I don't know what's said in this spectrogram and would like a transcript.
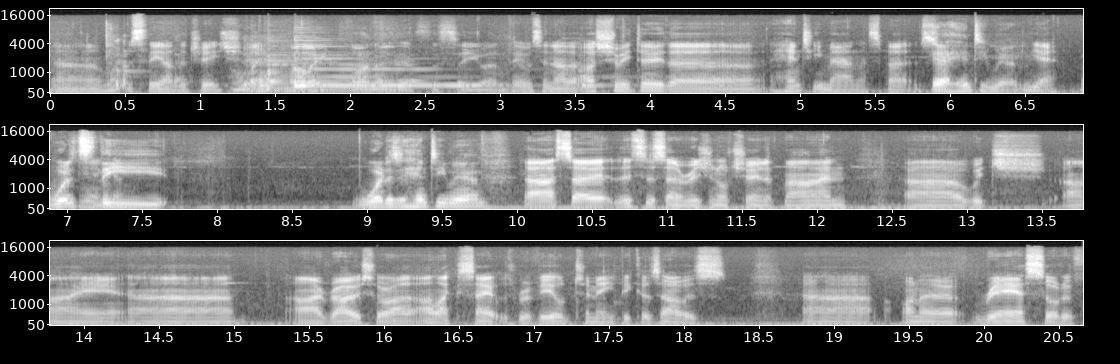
Uh, what was the other G tune? Ollie? Oh no, that's the C one. There was another. Oh, should we do the Henty Man? I suppose. Yeah, Henty Man. Yeah. What's Yeah, the what is a Henty Man? Uh, so this is an original tune of mine, uh, which I uh, I wrote, or I, I like to say it was revealed to me because I was uh, on a rare sort of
